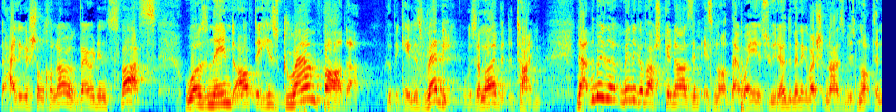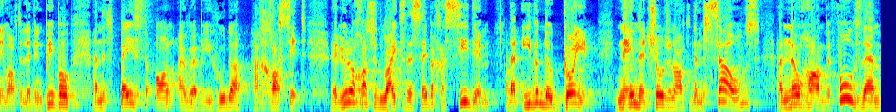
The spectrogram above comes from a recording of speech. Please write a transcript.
the Heilige Shulchan Aruch, buried in Svas, was named after his grandfather, who became his Rebbe, who was alive at the time. Now, the minig of Ashkenazim is not that way. As we know, the minig of Ashkenazim is not to name after living people, and it's based on a Rebbe Yehuda HaChosid. Rebbe Yehuda HaChosid writes in the Sefer Hasidim that even though Goyim name their children after themselves, and no harm befalls them,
